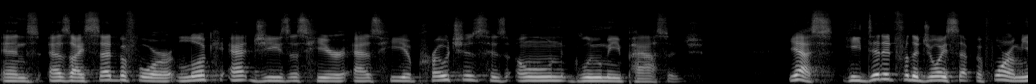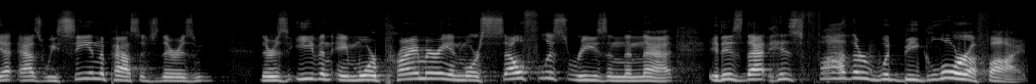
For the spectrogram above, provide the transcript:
And as I said before, look at Jesus here as he approaches his own gloomy passage. Yes, he did it for the joy set before him, yet, as we see in the passage, there is, there is even a more primary and more selfless reason than that. It is that his Father would be glorified.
